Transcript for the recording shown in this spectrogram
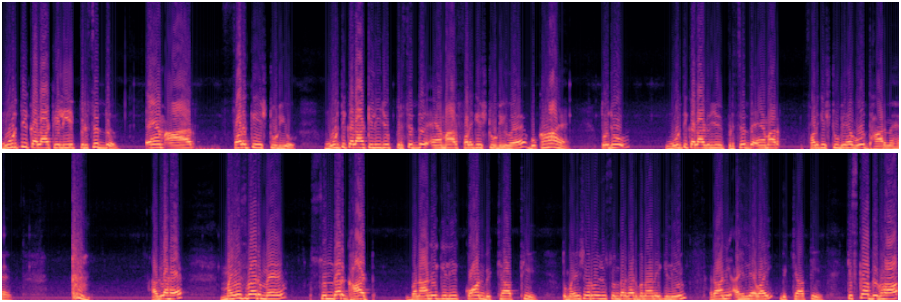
मूर्ति कला के लिए प्रसिद्ध एम आर फड़के स्टूडियो। मूर्ति कला के लिए जो प्रसिद्ध एम आर फड़के स्टूडियो है, वो कहाँ है? तो जो मूर्ति कला के लिए जो प्रसिद्ध एम आर फड़के स्टूडियो है, वो धार में है। अगला है, महेश्वर में सुंदर घाट बनाने के लिए कौन विख्यात थी? तो महेश्वर में जो सुंदर घाट बनाने के लिए रानी अहिल्याबाई विख्यात थी। किसका विवाह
